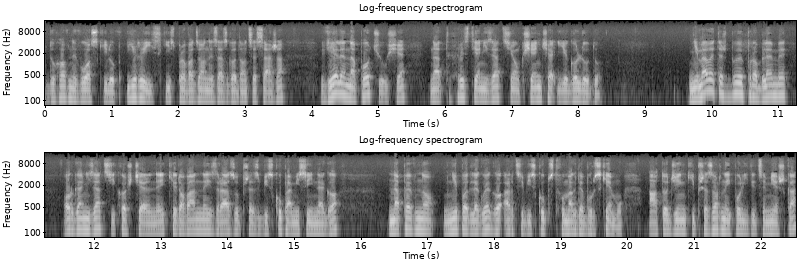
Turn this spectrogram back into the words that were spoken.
duchowny włoski lub iryjski, sprowadzony za zgodą cesarza, wiele napocił się nad chrystianizacją księcia i jego ludu. Niemałe też były problemy organizacji kościelnej kierowanej zrazu przez biskupa misyjnego, na pewno niepodległego arcybiskupstwu magdeburskiemu, a to dzięki przezornej polityce Mieszka,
